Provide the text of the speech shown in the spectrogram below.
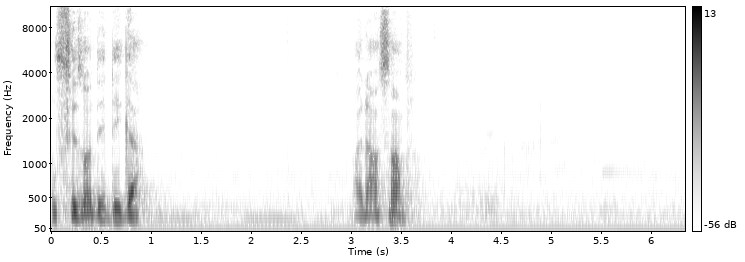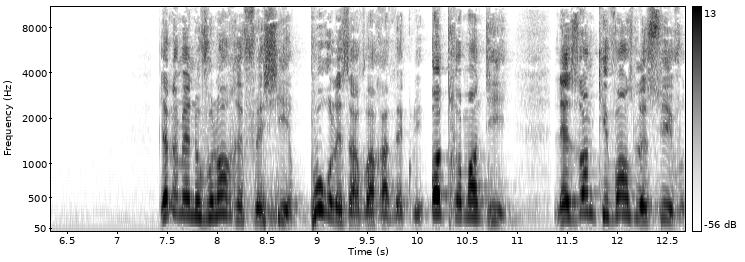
nous faisons des dégâts. On est ensemble. Bien aimé, nous voulons réfléchir pour les avoir avec lui. Autrement dit, les hommes qui vont le suivre,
